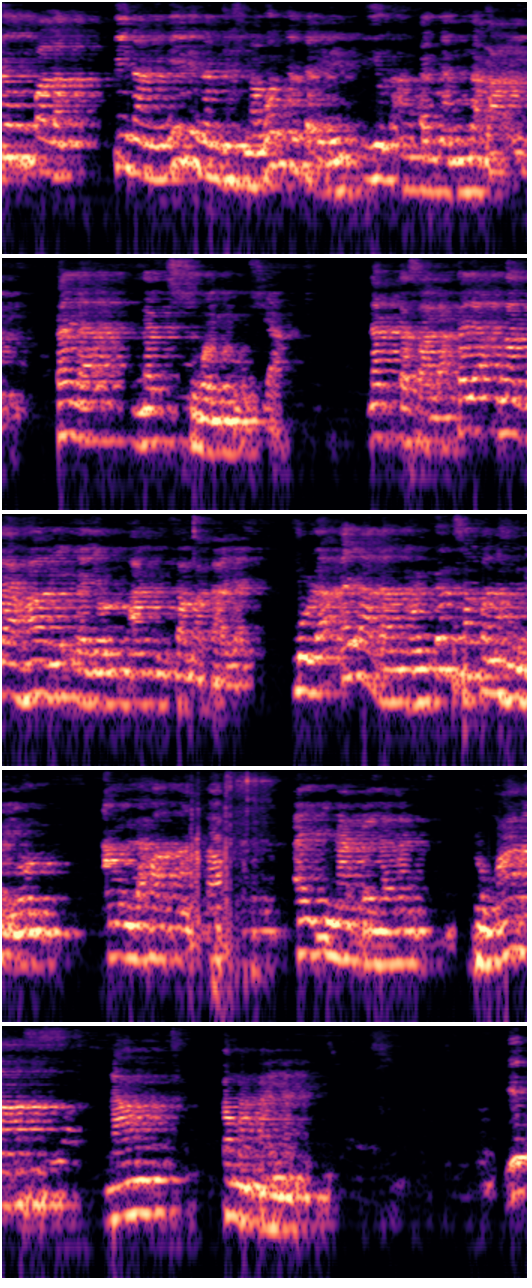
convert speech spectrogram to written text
yun palang pinangingili ng Diyos na huwag niyang kainin, yun ang kanyang nakain. Kaya nagsuway mo siya. Nagkasala. Kaya nagahari ngayon ang kamatayan. Mula kay Adam hanggang sa panahon ngayon, ang lahat ng tao ay pinakailangan dumanas ng kamatayan. Yun.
